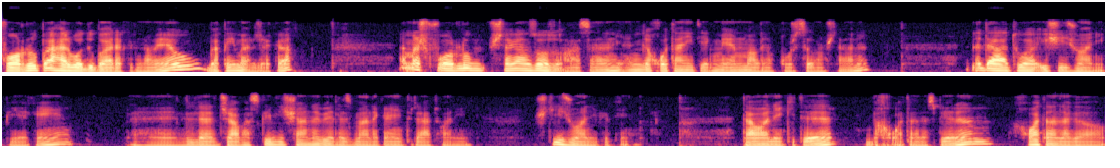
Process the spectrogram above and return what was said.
فۆرلوپە هەر بۆ دووبارەکردنەوەی و بەپی مەرجەکە ئەمەش فۆرلو شتەکان زۆ زۆ ئاسان یعنی لە خۆتانی تێک مێن ماڵێن قورسەوەم شتانە لە داهاتوە ئیشی جوانی پێەکەین لە جاڤاسکریپتی شا نەبێت لە زمانەکانی تر هاتوانین شتی جوانی پێ بکەین تاوانێکی تر بەخواتان ئەسپێرم خواتان لەگەڵ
